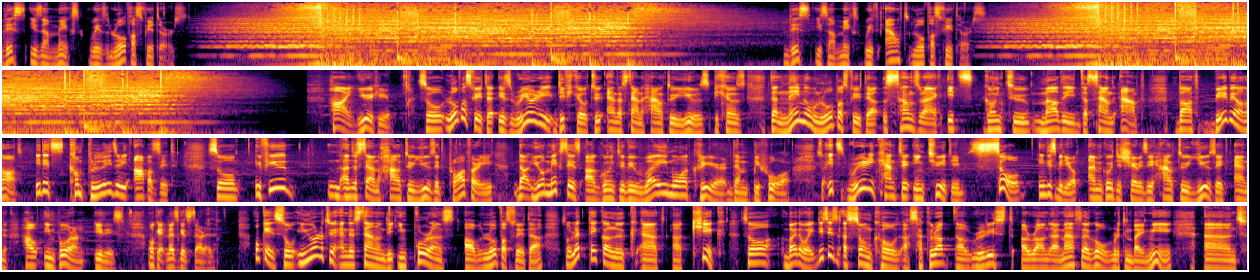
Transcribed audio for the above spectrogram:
This is a mix with low pass filters. This is a mix without low pass filters. Hi, you're here. So low pass filter is really difficult to understand how to use because the name of low pass filter sounds like it's going to muddy the sound up, but believe it or not, it is completely opposite. So if you understand how to use it properly, now your mixes are going to be way more clear than before. So it's really counterintuitive. So in this video, I'm going to share with you how to use it and how important it is. Okay, let's get started. Okay, so in order to understand the importance of low pass filter, so let's take a look at a kick. So by the way, this is a song called uh, Sakura uh, released around a month ago, written by me, and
